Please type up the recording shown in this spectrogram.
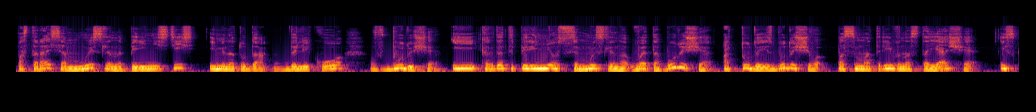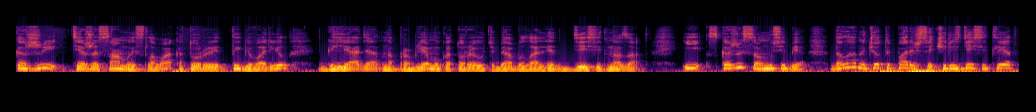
Постарайся мысленно перенестись именно туда, далеко в будущее. И когда ты перенесся мысленно в это будущее, оттуда из будущего посмотри в настоящее и скажи те же самые слова, которые ты говорил, глядя на проблему, которая у тебя была лет 10 назад. И скажи самому себе, да ладно, что ты паришься, через 10 лет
